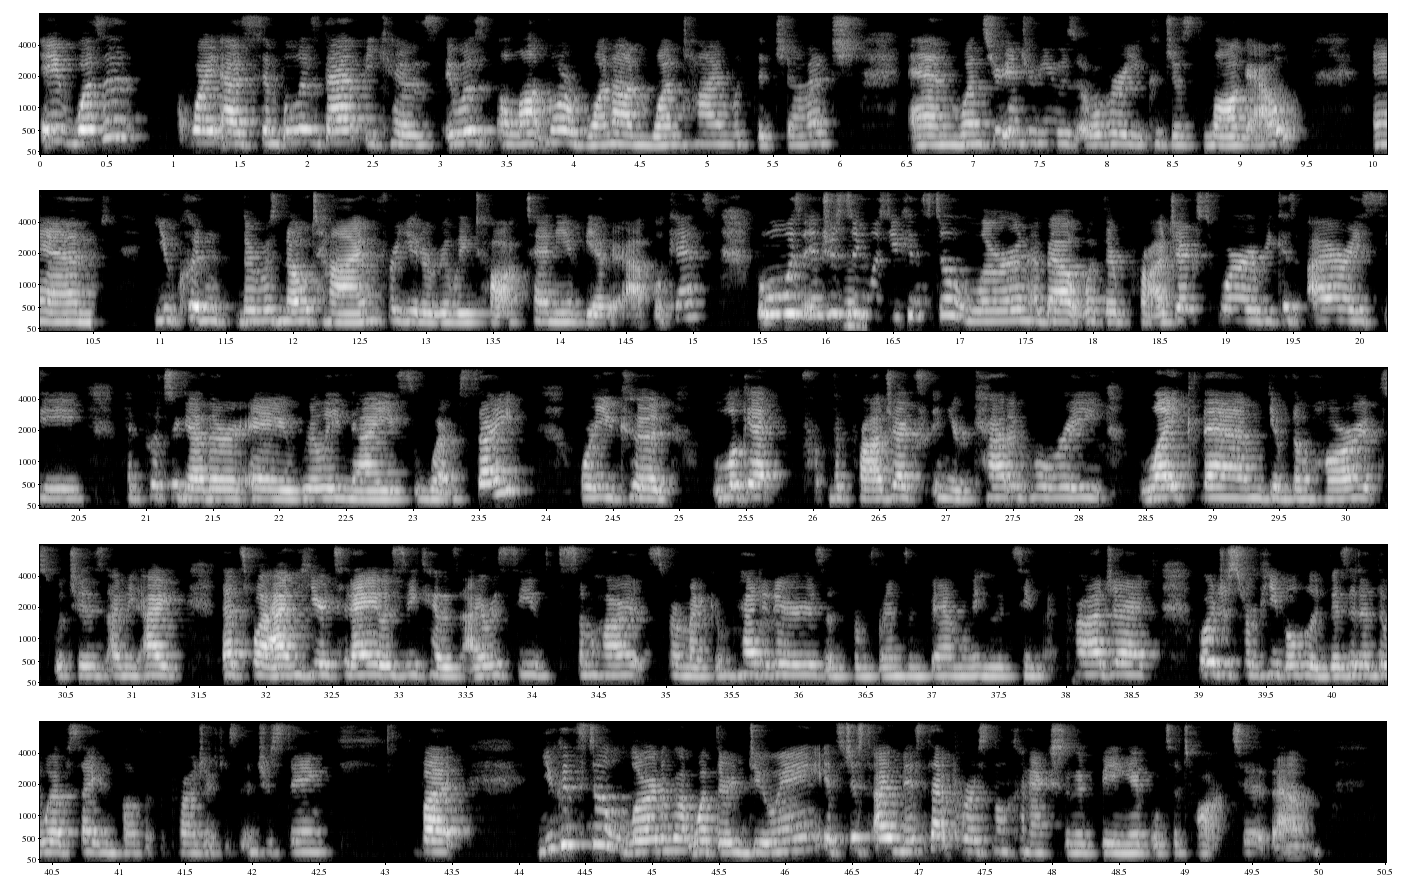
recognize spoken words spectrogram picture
it wasn't quite as simple as that because it was a lot more one on one time with the judge. And once your interview was over, you could just log out and you couldn't, there was no time for you to really talk to any of the other applicants. But what was interesting was you can still learn about what their projects were because IRIC had put together a really nice website where you could look at the projects in your category, like them, give them hearts, which is, I mean, I that's why I'm here today was because I received some hearts from my competitors and from friends and family who had seen my project, or just from people who had visited the website and thought that the project was interesting. But you can still learn about what they're doing. It's just I miss that personal connection of being able to talk to them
